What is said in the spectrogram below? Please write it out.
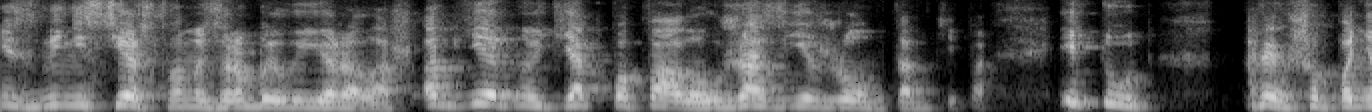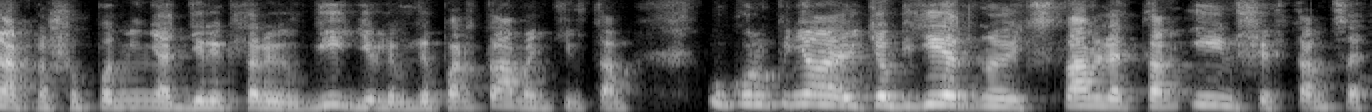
з міністерствами зробили Єралаш, об'єднують як попало, уже з їжом там, типа. І тут, щоб понятно, щоб поміняти директорів відділів, департаментів, там укрупняють, об'єднують, ставлять там інших, там це,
